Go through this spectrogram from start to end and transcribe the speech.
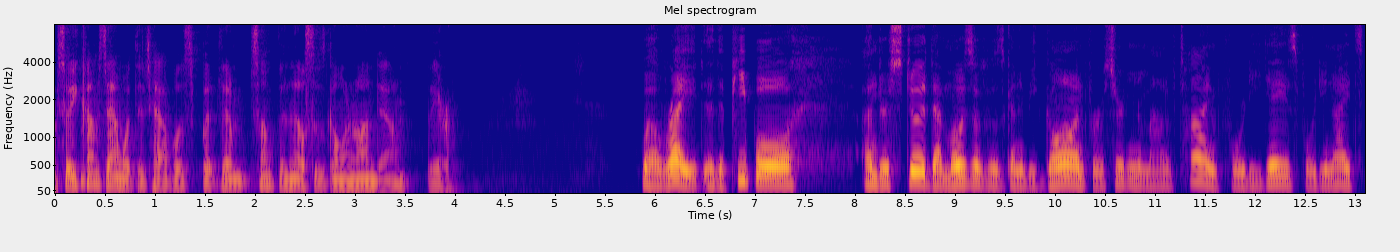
so he comes down with the tablets, but then something else is going on down there. Well, right, the people understood that Moses was going to be gone for a certain amount of time 40 days, 40 nights.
